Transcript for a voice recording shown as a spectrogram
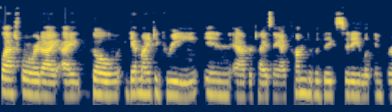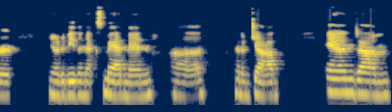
flash forward, I, I go get my degree in advertising. I come to the big city looking for, you know, to be the next Mad Men uh, kind of job, and um,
